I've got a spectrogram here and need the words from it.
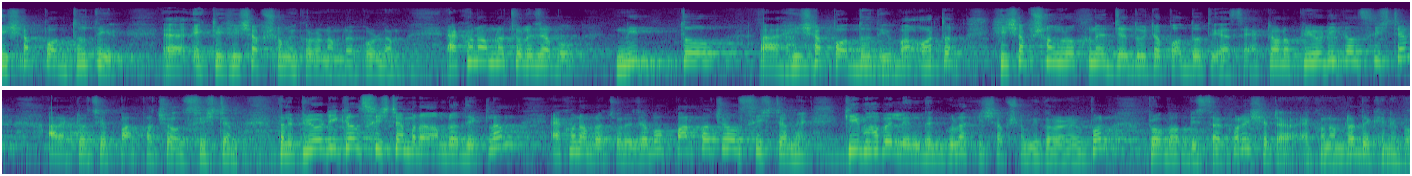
হিসাব পদ্ধতির একটি হিসাব সমীকরণ আমরা করলাম। এখন আমরা চলে যাব নিত্য হিসাব পদ্ধতি বা অর্থাৎ হিসাব সংরক্ষণের যে দুইটা পদ্ধতি আছে, একটা হলো পিরিয়ডিক্যাল সিস্টেম আর একটা হচ্ছে পারপাচুয়াল সিস্টেম তাহলে পিরিয়ডিক্যাল সিস্টেম আমরা দেখলাম, এখন আমরা চলে যাব পারপাচুয়াল সিস্টেমে কীভাবে লেনদেনগুলো হিসাব সমীকরণের উপর প্রভাব বিস্তার করে, সেটা এখন আমরা দেখে নেব।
